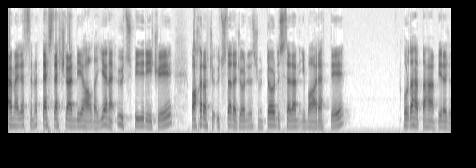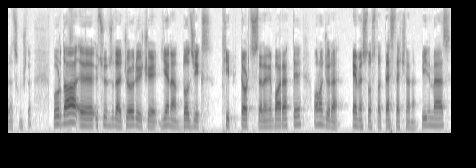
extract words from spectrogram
əməliyyat sistemində dəstəkləndiyi halda yenə 3 bilirik ki, baxırıq ki, 3-də də gördüyünüz kimi 4 hissədən ibarətdir. Burada hətta hə 1-ə görə çıxmışdı. Burada e, üçüncü də görürük ki, yenə Dojix tip 4 hissədən ibarətdir. Ona görə MS-DOS-da dəstəklənə bilməz.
